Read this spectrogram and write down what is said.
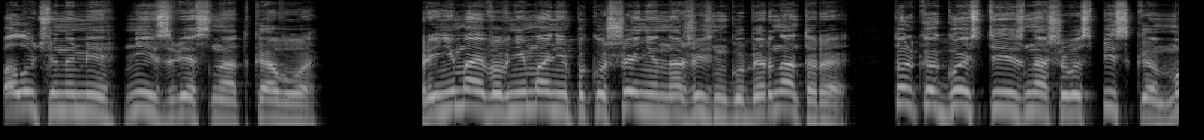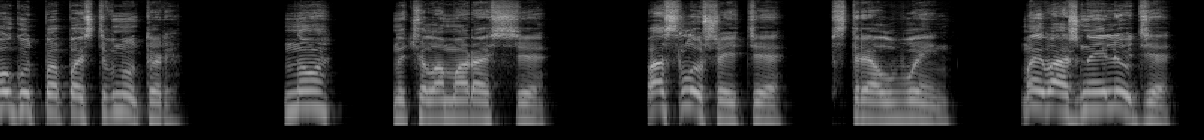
полученными неизвестно от кого. Принимая во внимание покушение на жизнь губернатора, только гости из нашего списка могут попасть внутрь». «Но...» – начала Марасси. «Послушайте», – встрял Уэйн. «Мы важные люди.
